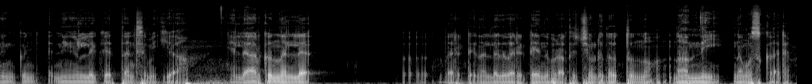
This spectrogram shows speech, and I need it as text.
നിങ്ങൾക്കും നിങ്ങളിലേക്ക് എത്താൻ ശ്രമിക്കുക. എല്ലാവർക്കും നല്ല വരട്ടെ നല്ലത് വരട്ടെ എന്ന് പ്രാർത്ഥിച്ചുകൊണ്ട് നിർത്തുന്നു. നന്ദി. നമസ്കാരം.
